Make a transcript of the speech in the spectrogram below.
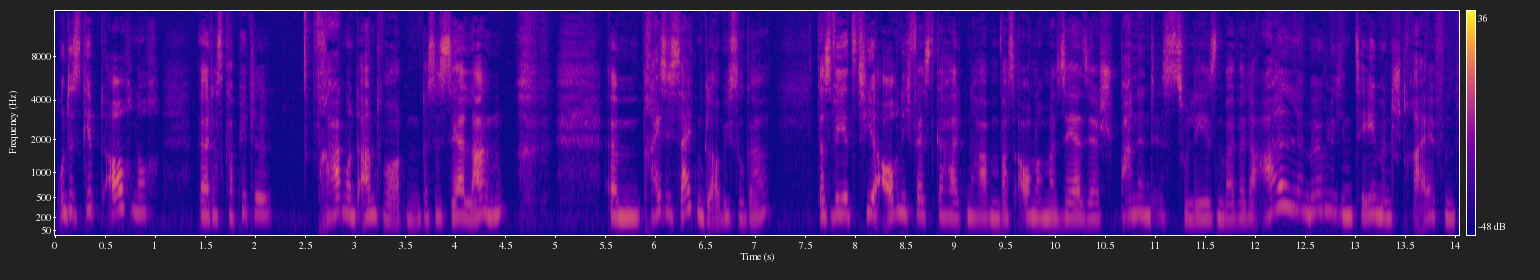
Und es gibt auch noch äh, das Kapitel Fragen und Antworten. Das ist sehr lang, ähm, 30 Seiten glaube ich sogar das wir jetzt hier auch nicht festgehalten haben, was auch nochmal sehr, sehr spannend ist zu lesen, weil wir da alle möglichen Themen streifen,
